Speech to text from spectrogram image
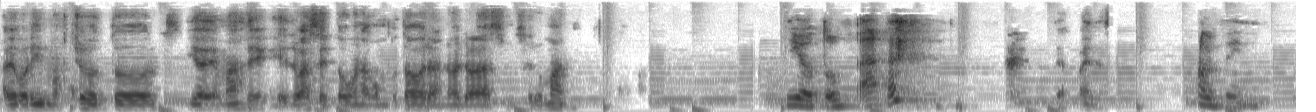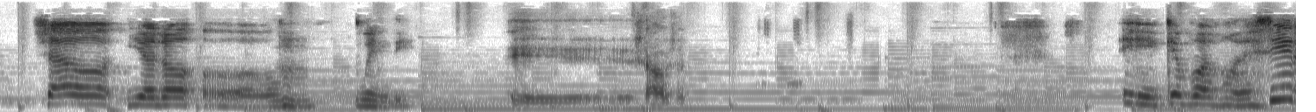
algoritmos chotos y además de que lo hace toda una computadora, no lo hace un ser humano. YouTube. Ah, Ya, Bueno, en fin. Yao, Yolo o Windy. eh, ya, ya. ¿Y qué podemos decir?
